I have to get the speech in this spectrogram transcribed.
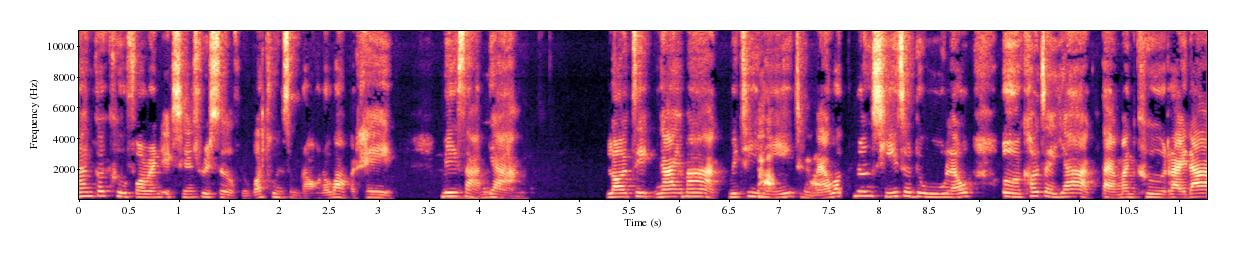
นั่นก็คือ foreign exchange reserve หรือว่าทุนสำรองระหว่างประเทศ มีสามอย่าง ลอจิกง่ายมากวิธีนี้ถึงแม้ว่าเครื่องชี้จะดูแล้วเออเข้าใจยากแต่มันคือรายได้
